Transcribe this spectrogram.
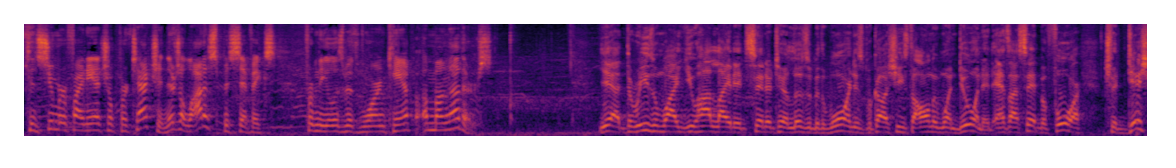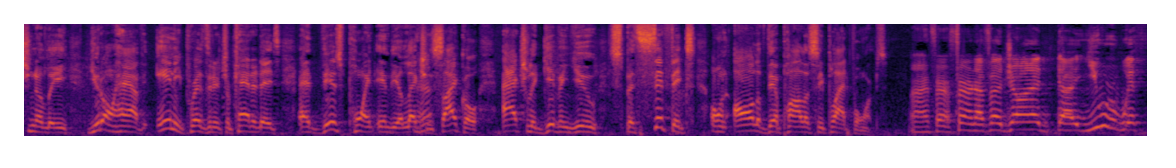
consumer financial protection. There's a lot of specifics from the Elizabeth Warren camp, among others. Yeah, the reason why you highlighted Senator Elizabeth Warren is because she's the only one doing it. As I said before, traditionally, you don't have any presidential candidates at this point in the election Uh-huh. cycle actually giving you specifics on all of their policy platforms. All right, fair, fair enough. Uh, Joanna, uh, you were with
